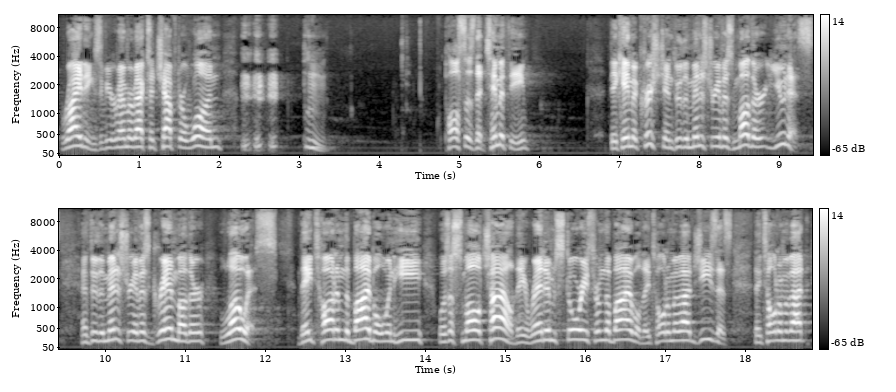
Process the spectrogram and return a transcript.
writings. If you remember back to chapter 1, Paul says that Timothy became a Christian through the ministry of his mother, Eunice, and through the ministry of his grandmother, Lois. They taught him the Bible when he was a small child. They read him stories from the Bible. They told him about Jesus. They told him about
